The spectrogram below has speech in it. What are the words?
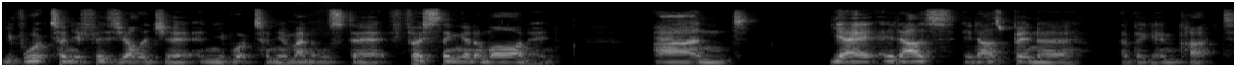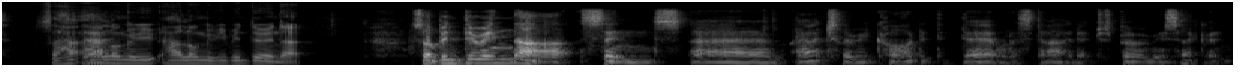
you've worked on your physiology and you've worked on your mental state first thing in the morning. And yeah, it has it has been a, a big impact. So how, Yeah. how long have you how long have you been doing that? So I've been doing that since um, I actually recorded the date when I started it. Just bear with me a second.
